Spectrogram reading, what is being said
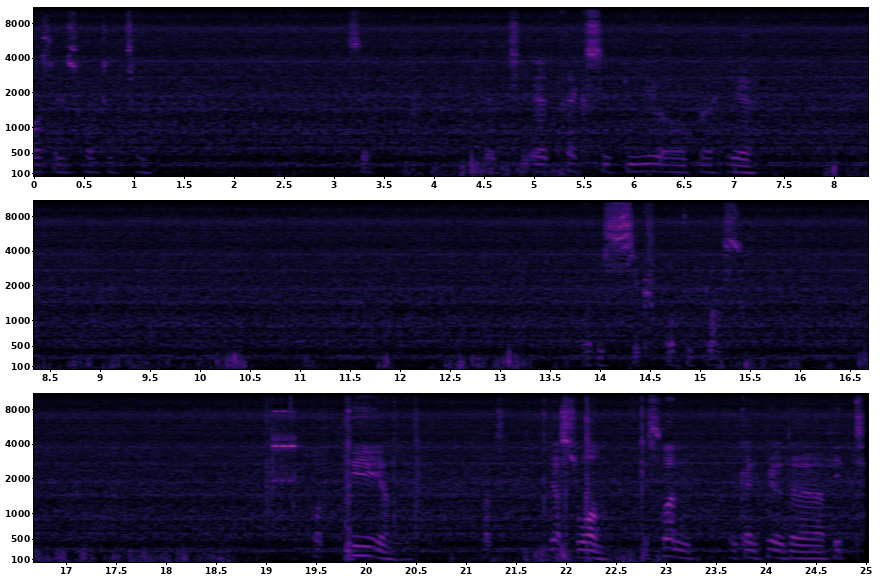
Most is forty-two. See, the GFX CPU over here. That is six forty plus. Forty only. But just warm. This one you can feel the heat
